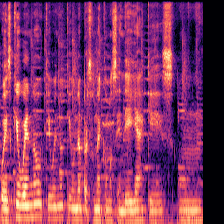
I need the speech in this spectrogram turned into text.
Pues qué bueno, qué bueno que una persona como Zendaya, que es un,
